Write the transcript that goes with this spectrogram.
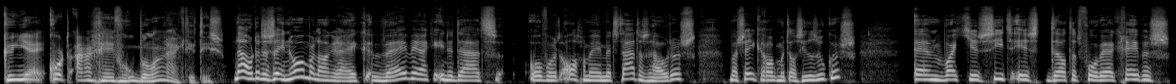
Kun jij kort aangeven hoe belangrijk dit is? Nou, dat is enorm belangrijk. Wij werken inderdaad over het algemeen met statushouders, maar zeker ook met asielzoekers. En wat je ziet is dat het voor werkgevers.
